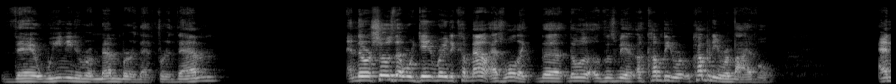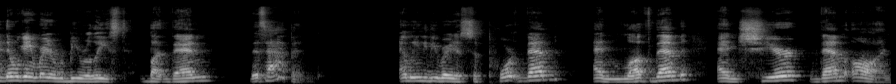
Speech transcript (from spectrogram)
that we need to remember that for them and there were shows that were getting ready to come out as well like the there was, there was be a company company revival and they were getting ready to be released. But then this happened and we need to be ready to support them and love them and cheer them on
